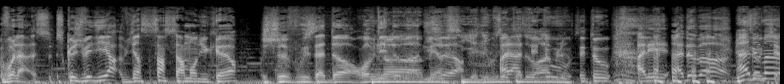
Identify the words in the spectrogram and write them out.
voilà, ce que je vais dire vient sincèrement du cœur. Je vous adore. Revenez Oh, demain à 10h. merci, Yannick, vous êtes voilà, c'est adorable. tout, c'est tout. Allez, à demain. À demain. ciao.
